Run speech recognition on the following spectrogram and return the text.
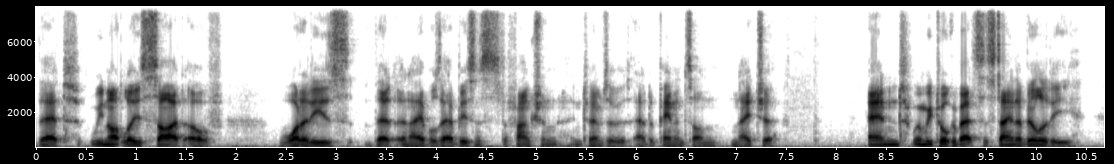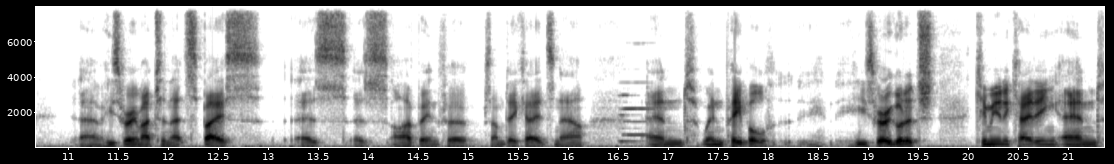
that we not lose sight of what it is that enables our business to function in terms of our dependence on nature. And when we talk about sustainability, uh, he's very much in that space, as as I've been for some decades now. And when people, he's very good at sh- communicating and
